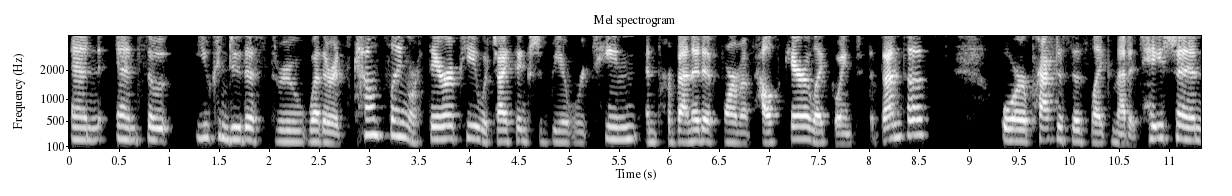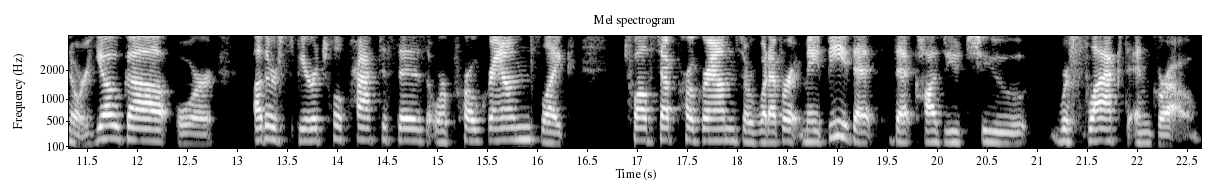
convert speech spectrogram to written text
And, and so you can do this through whether it's counseling or therapy, which I think should be a routine and preventative form of healthcare, like going to the dentist, or practices like meditation or yoga or other spiritual practices or programs like 12 step programs or whatever it may be that that cause you to reflect and grow.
